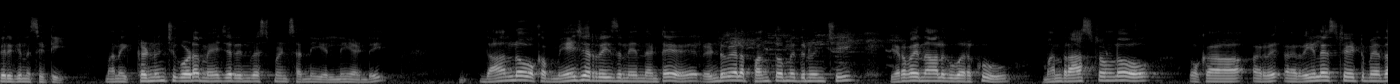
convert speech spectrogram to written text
పెరిగిన సిటీ. మన ఇక్కడి నుంచి కూడా మేజర్ ఇన్వెస్ట్మెంట్స్ అన్నీ వెళ్ళినాయండి. దానిలో ఒక మేజర్ రీజన్ ఏంటంటే రెండు వేల పంతొమ్మిది నుంచి ఇరవై నాలుగు వరకు మన రాష్ట్రంలో ఒక రి- రియల్ ఎస్టేట్ మీద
